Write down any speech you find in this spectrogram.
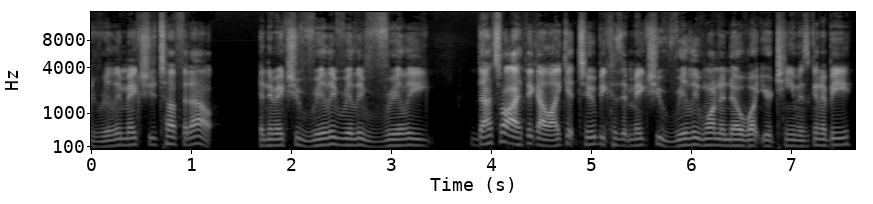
it really makes you tough it out, and it makes you really, really, really. That's why I think I like it too because it makes you really want to know what your team is gonna be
